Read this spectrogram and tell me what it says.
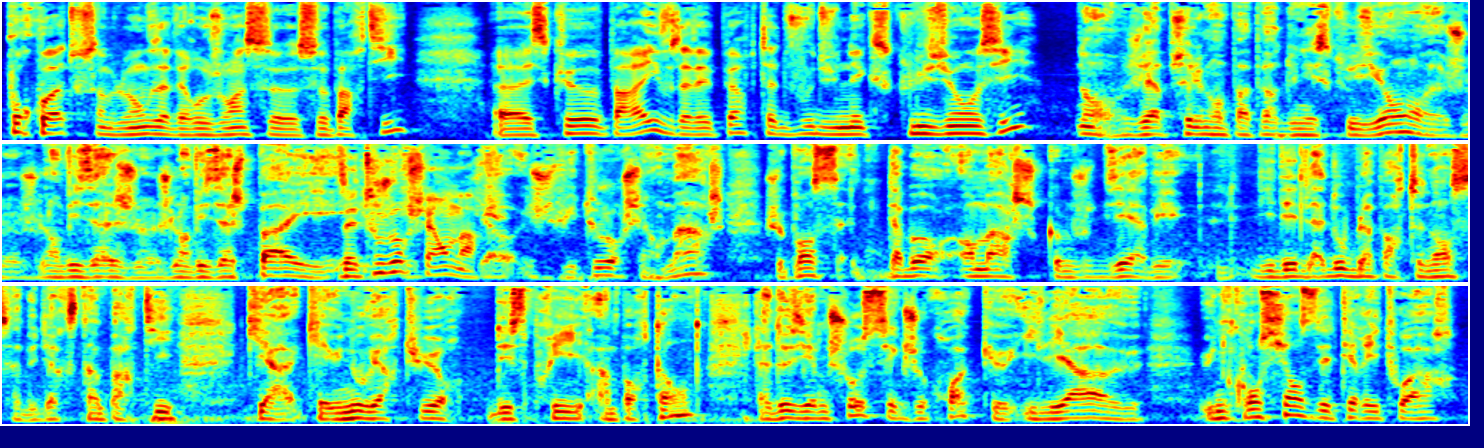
Pourquoi Tout simplement, vous avez rejoint ce, parti? Euh, est-ce que, pareil, vous avez peur peut-être vous d'une exclusion aussi? Non, j'ai absolument pas peur d'une exclusion. Euh, je, je l'envisage, je l'envisage pas. Et, vous êtes toujours chez En Marche. Je suis toujours chez En Marche. Je pense d'abord En Marche, comme je vous disais, avait l'idée de la double appartenance. Ça veut dire que c'est un parti qui a, qui a une ouverture d'esprit importante. La deuxième chose, c'est que je crois qu'il y a une conscience des territoires euh,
